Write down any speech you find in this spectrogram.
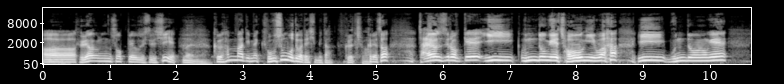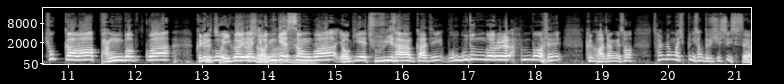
어, 교양 수업 배우듯이 네. 네. 그 한마디면 교수 모드가 되십니다. 그렇죠. 그래서 자연스럽게 이 운동의 정의와 이 운동의 효과와 방법과 그리고 그렇죠. 이거에 대한 연계성과 여기에 주의사항까지 모든 거를 한 번에 그 과정에서 설명만 10분 이상 들으실 수 있어요,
